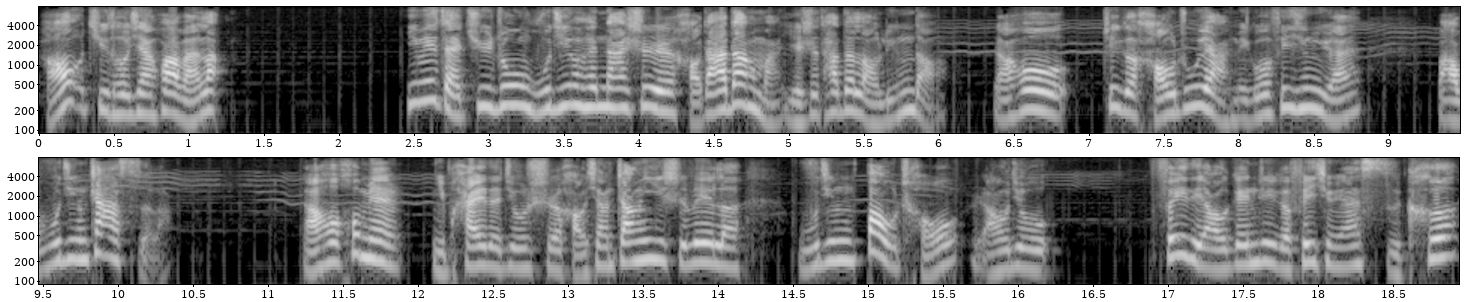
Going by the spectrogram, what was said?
好，剧透线画完了。因为在剧中，吴京跟他是好搭档嘛，也是他的老领导。然后这个豪猪呀，美国飞行员把吴京炸死了。然后后面你拍的就是好像张译是为了吴京报仇，然后就非得要跟这个飞行员死磕、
